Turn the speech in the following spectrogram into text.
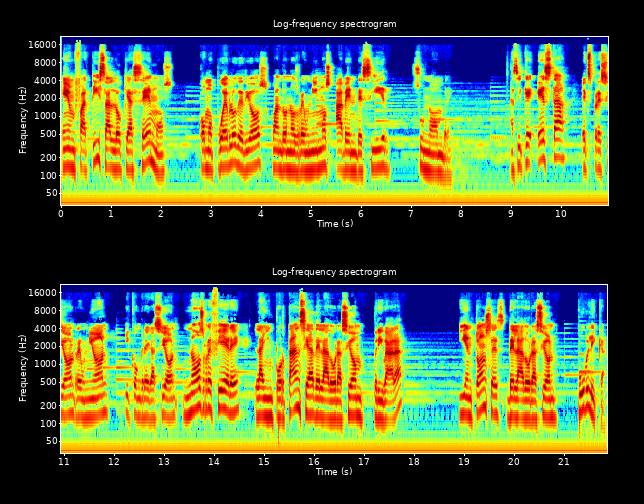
enfatiza lo que hacemos como pueblo de Dios cuando nos reunimos a bendecir su nombre. Así que esta expresión, reunión y congregación nos refiere la importancia de la adoración privada y entonces de la adoración pública.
